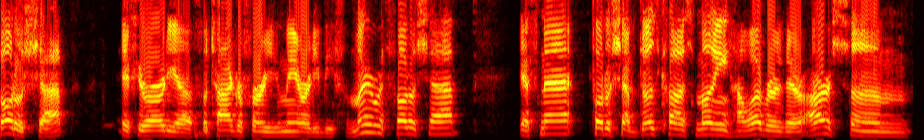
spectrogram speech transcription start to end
Photoshop. If you're already a photographer, you may already be familiar with Photoshop. If not, Photoshop does cost money. However, there are some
